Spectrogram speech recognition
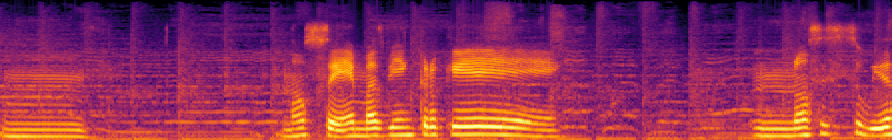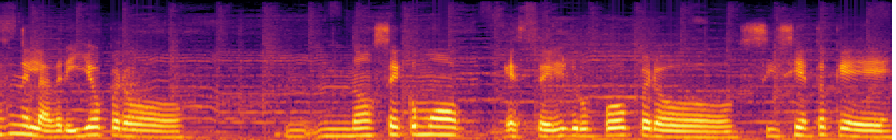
Mm, no sé, más bien creo que no sé si subidas en el ladrillo, pero no sé cómo esté el grupo, pero sí siento que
